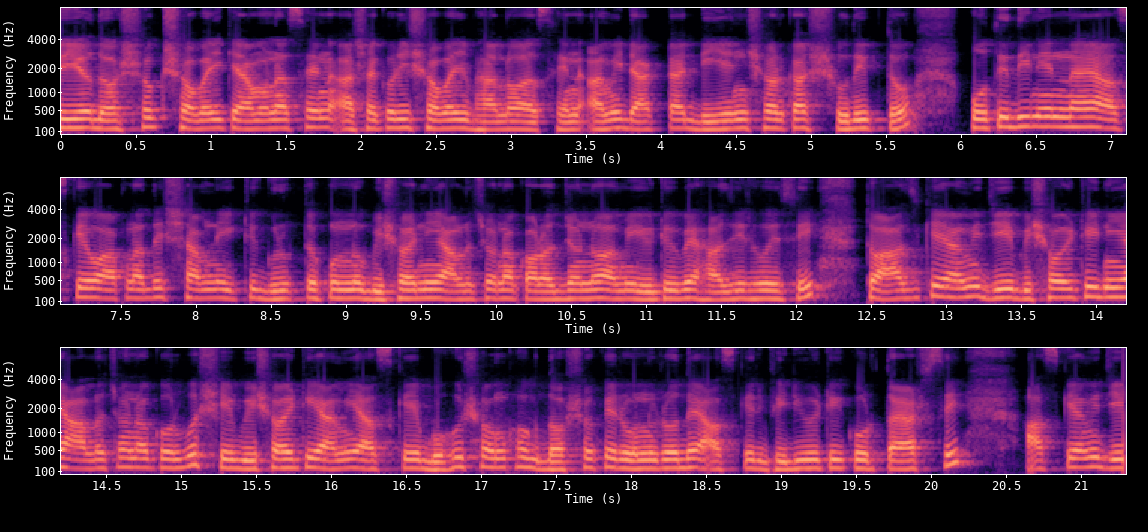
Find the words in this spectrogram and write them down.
প্রিয় দর্শক, সবাই কেমন আছেন? আশা করি সবাই ভালো আছেন। আমি ডাক্তার ডিএন সরকার সুদীপ্ত। প্রতিদিনের ন্যায় আজকেও আপনাদের সামনে একটি গুরুত্বপূর্ণ বিষয় নিয়ে আলোচনা করার জন্য আমি ইউটিউবে হাজির হয়েছি। তো আজকে আমি যে বিষয়টি নিয়ে আলোচনা করব, সে বিষয়টি আমি আজকে বহু সংখ্যক দর্শকের অনুরোধে আজকের ভিডিওটি করতে আসছি। আজকে আমি যে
